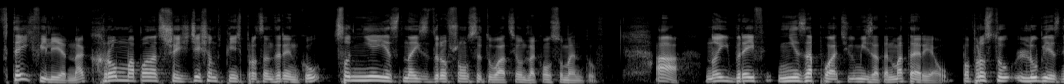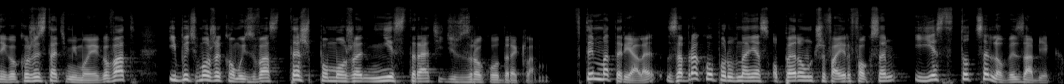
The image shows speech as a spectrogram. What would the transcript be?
W tej chwili jednak Chrome ma ponad 65% rynku, co nie jest najzdrowszą sytuacją dla konsumentów. A, no i Brave nie zapłacił mi za ten materiał. Po prostu lubię z niego korzystać mimo jego wad i być może komuś z Was też pomoże nie stracić wzroku od reklam. W tym materiale zabrakło porównania z Operą czy Firefoxem i jest to celowy zabieg.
